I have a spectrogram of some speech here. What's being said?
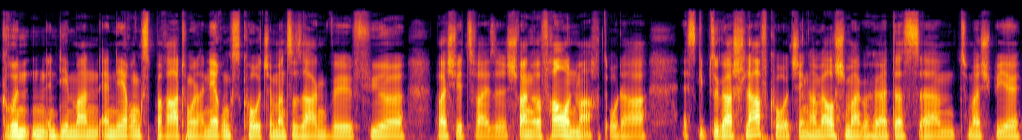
gründen, indem man Ernährungsberatung oder Ernährungscoach, wenn man so sagen will, für beispielsweise schwangere Frauen macht. Oder es gibt sogar Schlafcoaching, haben wir auch schon mal gehört, dass ähm, zum Beispiel,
